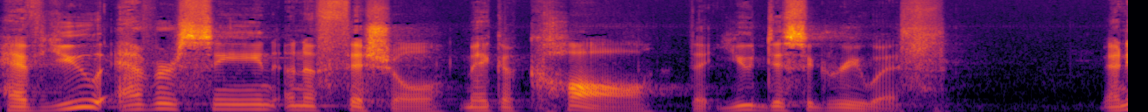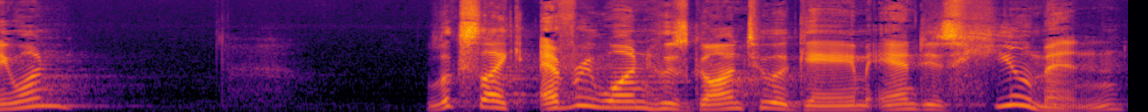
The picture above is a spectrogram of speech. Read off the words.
have you ever seen an official make a call that you disagree with? Anyone? Looks like everyone who's gone to a game and is human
